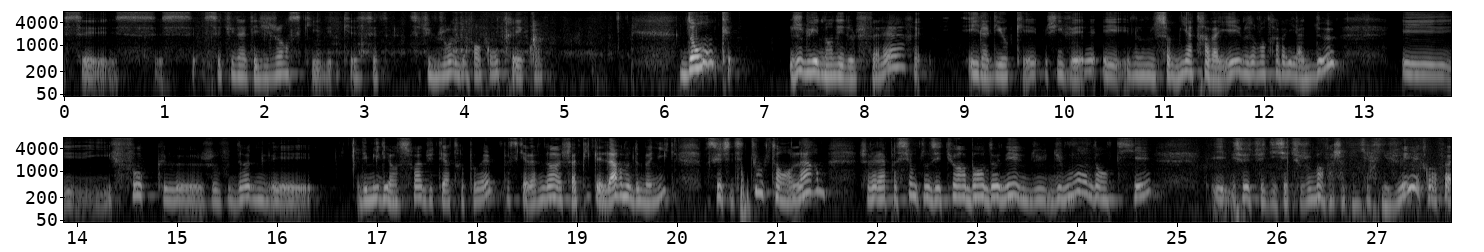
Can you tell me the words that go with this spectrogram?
C'est une intelligence qui, c'est une joie de rencontrer. Quoi. Donc, je lui ai demandé de le faire. Et il a dit OK, j'y vais. Et nous nous sommes mis à travailler. Nous avons travaillé à deux. Et il faut que je vous donne les, les mille et un du théâtre poème, parce qu'il y a là-dedans un chapitre, Les larmes de Monique, parce que j'étais tout le temps en larmes. J'avais l'impression que nous étions abandonnés du, monde entier. Et je disais toujours, on va jamais y arriver. Enfin,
